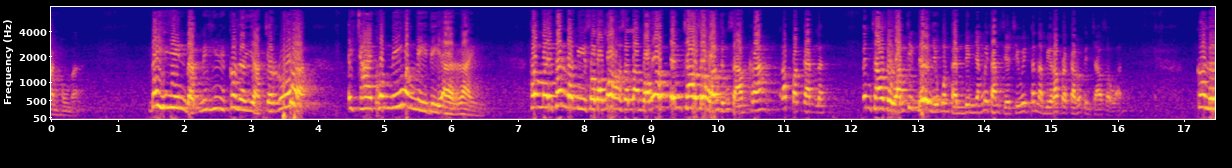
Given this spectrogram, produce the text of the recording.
อันฮุมาได้ยินแบบนี้ก็เลยอยากจะรู้ว่าไอ้ชายคนนี้มันมีดีอะไรทำไมท่านนบีสุลต่านสัลลัมบอกว่าเป็นชาวสวรรค์ถึงสามครั้ง รับประกันเลยเป็นชาวสวรรค์ที่เดินอยู่บนแผ่นดินยังไม่ทันเสียชีวิตท่านนบีรับประกันว่าเป็นชาวสวรรค์ ก็เล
